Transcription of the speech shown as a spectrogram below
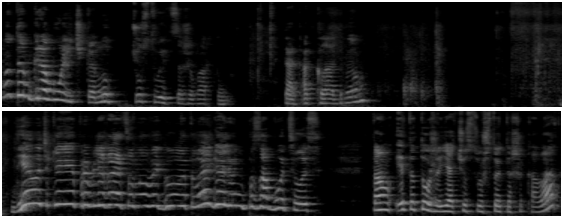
Ну, там грамулечка, ну, чувствуется же во рту. Так, откладываем. Девочки, приближается Новый год. Ой, Галюня позаботилась. Там это тоже, я чувствую, что это шоколад,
